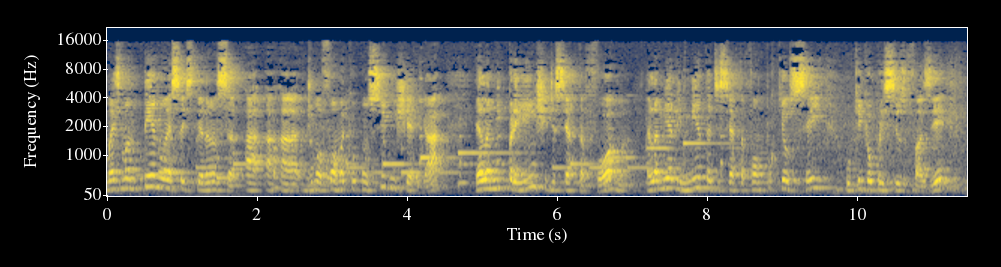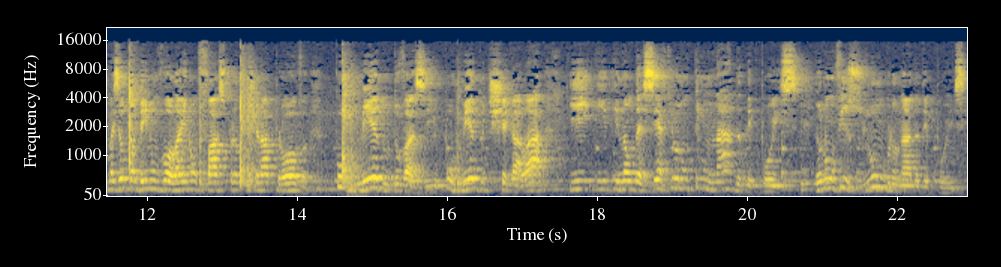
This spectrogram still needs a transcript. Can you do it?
mas mantendo essa esperança a, a, de uma forma que eu consigo enxergar, ela me preenche de certa forma, ela me alimenta de certa forma, porque eu sei o que, que eu preciso fazer, mas eu também não vou lá e não faço para não tirar a prova, por medo do vazio, por medo de chegar lá e, e, e, não der certo, eu não tenho nada depois, eu não vislumbro nada depois.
